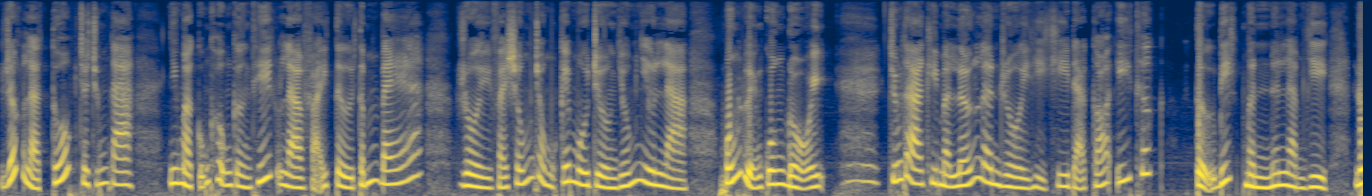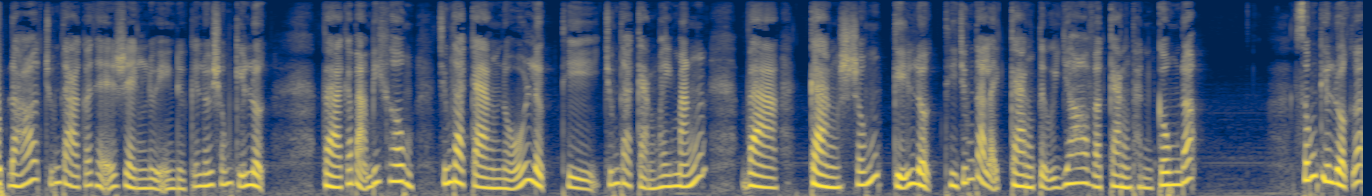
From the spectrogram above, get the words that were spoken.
rất là tốt cho chúng ta nhưng mà cũng không cần thiết là phải từ tấm bé rồi phải sống trong một cái môi trường giống như là huấn luyện quân đội. Chúng ta khi mà lớn lên rồi thì khi đã có ý thức tự biết mình nên làm gì lúc đó chúng ta có thể rèn luyện được cái lối sống kỷ luật. Và các bạn biết không chúng ta càng nỗ lực thì chúng ta càng may mắn. Và càng sống kỷ luật thì chúng ta lại càng tự do và càng thành công đó. Sống kỷ luật á,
